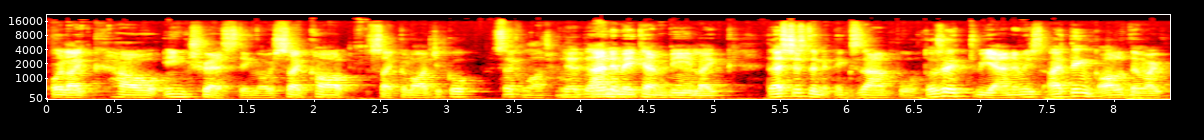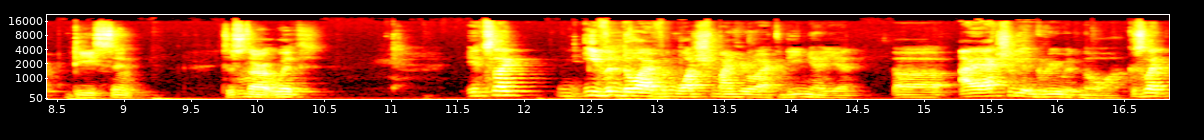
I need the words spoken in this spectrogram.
or like how interesting or psycho- psychological Psychological. Yeah, that- anime can be like that's just an example those are three animes i think all of them are decent to start with it's like even though I haven't watched My Hero Academia yet, uh, I actually agree with Noah because like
